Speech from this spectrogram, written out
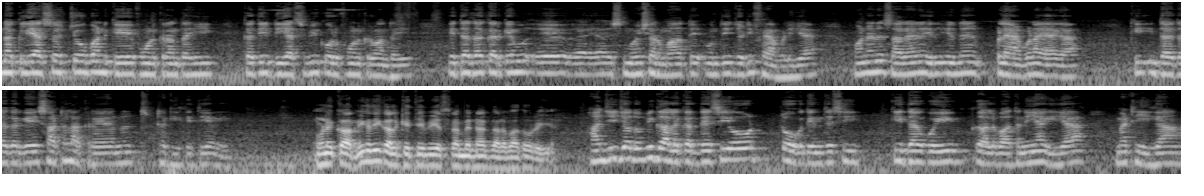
ਨਕਲੀ ਐਸਐਚਓ ਬਣ ਕੇ ਫੋਨ ਕਰਾਂਦਾ ਸੀ। ਕਦੀ ਡੀਐਸਪੀ ਕੋਲ ਫੋਨ ਕਰਵਾਉਂਦਾ ਸੀ। ਇਦਾਂ ਦਾ ਕਰਕੇ ਇਹ- ਇਹ- ਇਸ ਮੋਹਿਤ ਸ਼ਰਮਾ ਤੇ ਉਹਦੀ ਜਿਹੜੀ ਫੈਮਿਲੀ ਹੈ ਉਹਨਾਂ ਨੇ ਸਾਰਿਆਂ ਨੇ ਇਹ- ਇਹਨੇ ਪਲਾਨ ਬਣਾਇਆ ਹੈਗਾ ਕਿ ਇਦਾਂ ਇਦਾਂ ਕਰਕੇ 60 ਲੱਖ ਰੁਪਏ ਉਹਨਾਂ ਠੱਗੀ ਕੀਤੀ ਹੈਗੀ। ਉਹਨੇ ਘਰ ਨਹੀਂ ਕਦੀ ਗੱਲ ਕੀਤੀ ਵੀ ਇਸ ਤਰ੍ਹਾਂ ਮੇਰੇ ਨਾਲ ਗੱਲਬਾਤ ਹੋ ਰਹੀ ਹੈ? ਹਾਂਜੀ ਜਦੋਂ ਵੀ ਗੱਲ ਕਰਦੇ ਸੀ ਉਹ ਟੋਕ ਦਿੰਦੇ ਸੀ ਕਿ ਇਦਾਂ ਕੋਈ ਗੱਲਬਾਤ ਨਹੀਂ ਹੈਗੀ ਆ ਮੈਂ ਠੀਕ ਆ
